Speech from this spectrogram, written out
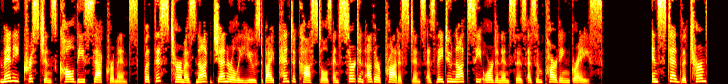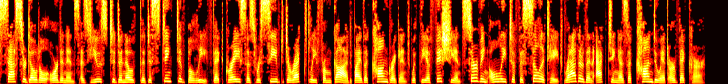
Many Christians call these sacraments, but this term is not generally used by Pentecostals and certain other Protestants as they do not see ordinances as imparting grace. Instead the term sacerdotal ordinance is used to denote the distinctive belief that grace is received directly from God by the congregant with the officiant serving only to facilitate rather than acting as a conduit or vicar.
